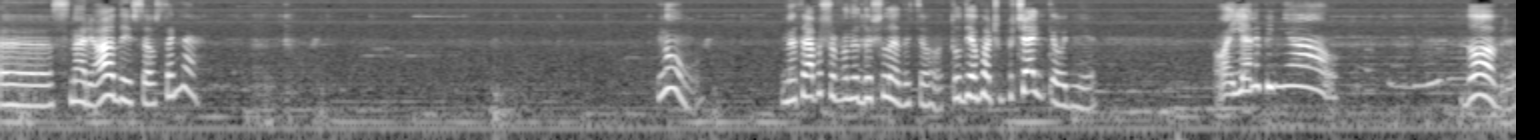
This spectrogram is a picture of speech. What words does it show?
е, снаряди і все остальне. Ну, не треба, щоб вони дійшли до цього. Тут я бачу печеньки одні. Ой, я не підняв. Добре,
